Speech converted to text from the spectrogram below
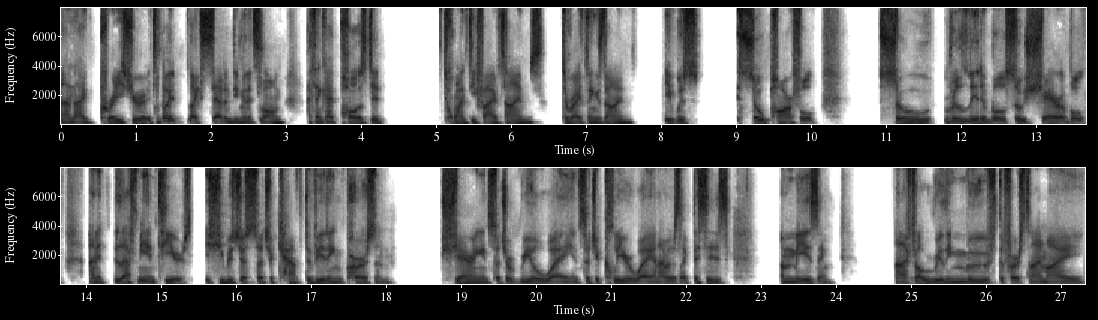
And I'm pretty sure it's about like 70 minutes long. I think I paused it 25 times to write things down. It was so powerful so relatable, so shareable, and it left me in tears. She was just such a captivating person, sharing in such a real way, in such a clear way. And I was like, this is amazing. And I felt really moved the first time I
